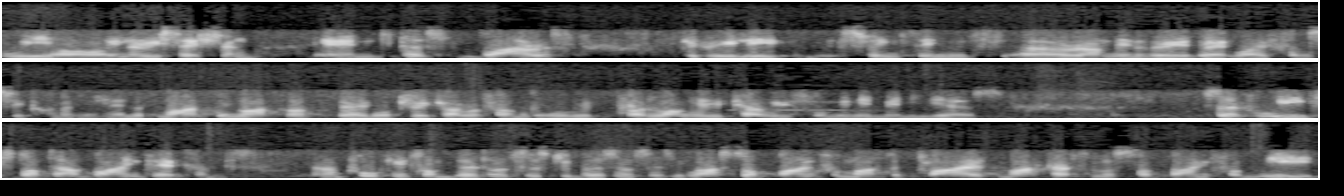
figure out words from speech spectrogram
We are in a recession, and this virus could really swing things uh, around in a very bad way for this economy. And it might, we might not be able to recover from it or we prolong the recovery for many, many years. So if we stop our buying patterns, and I'm talking from businesses to businesses, if I stop buying from my suppliers, my customers stop buying from me,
